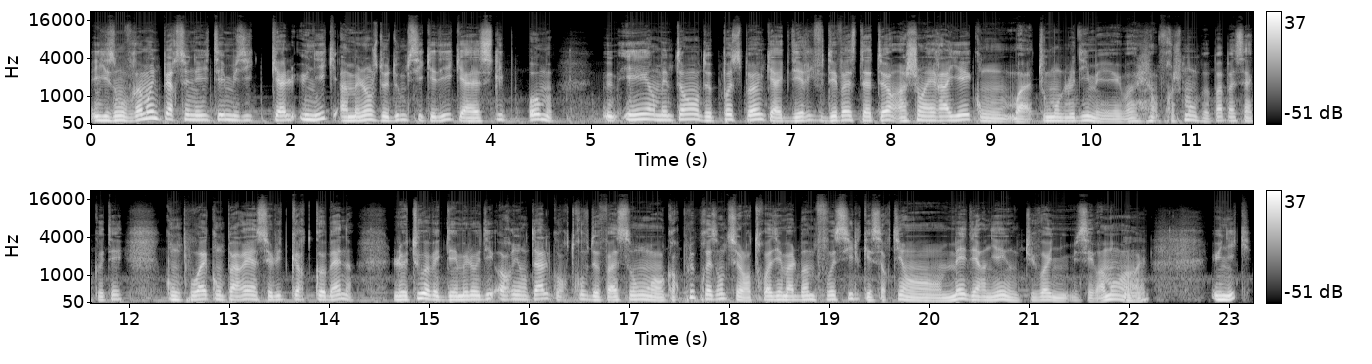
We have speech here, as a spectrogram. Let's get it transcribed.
Et ils ont vraiment une personnalité musicale unique, un mélange de doom psychédélique à Sleep Home et en même temps de post-punk avec des riffs dévastateurs, un chant éraillé qu'on, ouais, tout le monde le dit, mais ouais, franchement on peut pas passer à côté, qu'on pourrait comparer à celui de Kurt Cobain. Le tout avec des mélodies orientales qu'on retrouve de façon encore plus présente sur leur troisième album Fossil qui est sorti en mai dernier. Donc tu vois, c'est vraiment euh, unique.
